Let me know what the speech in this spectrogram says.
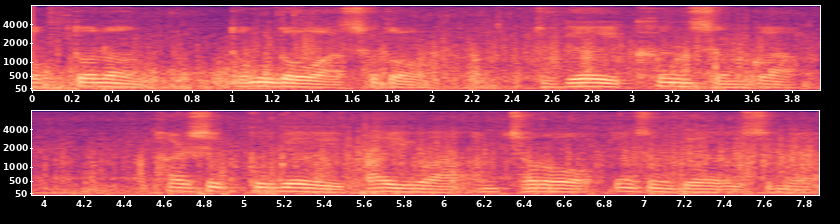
독도는 동도와 서도 두 개의 큰 섬과 89개의 바위와 암초로 형성되어 있으며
